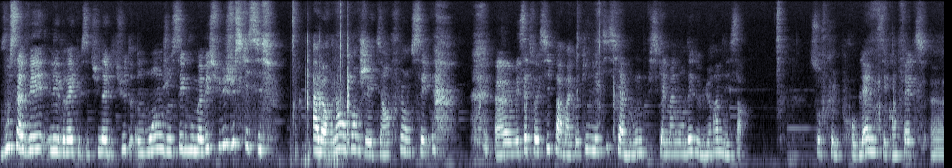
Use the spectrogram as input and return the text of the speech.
Vous savez, les vrais, que c'est une habitude, au moins je sais que vous m'avez suivi jusqu'ici. Alors là encore, j'ai été influencée, euh, mais cette fois-ci par ma copine Laetitia Blonde, puisqu'elle m'a demandé de lui ramener ça. Sauf que le problème, c'est qu'en fait, euh,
